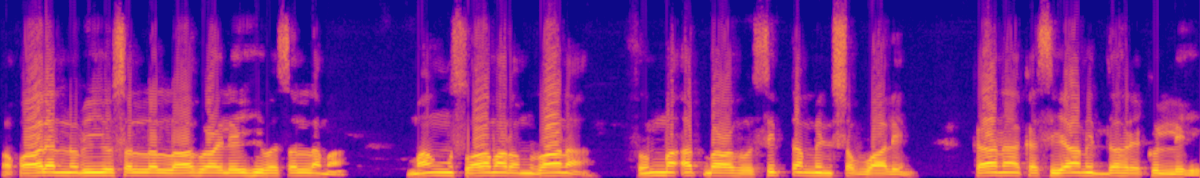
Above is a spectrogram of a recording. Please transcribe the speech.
وقال النبي صلى الله عليه وسلم মং সামা সুম্মা আতবাহু মিন কানা কুল্লিহি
